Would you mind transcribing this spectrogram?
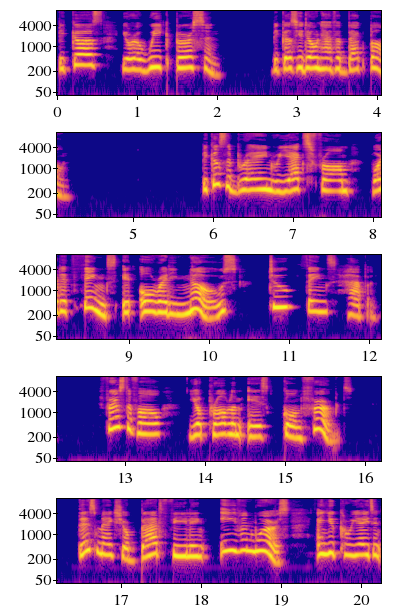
because you're a weak person, because you don't have a backbone. Because the brain reacts from what it thinks it already knows, two things happen. First of all, your problem is confirmed. This makes your bad feeling even worse, and you create an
